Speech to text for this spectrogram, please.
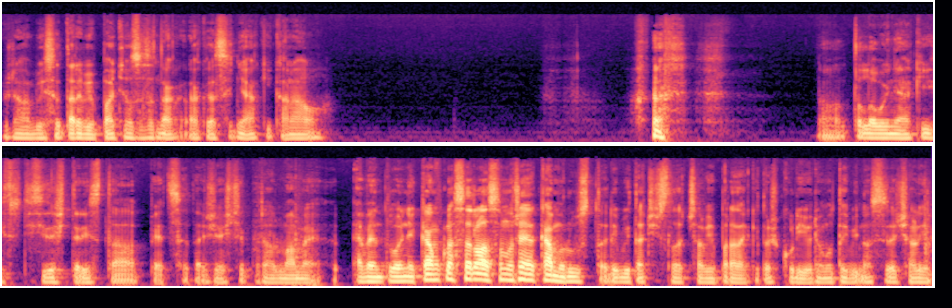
možná by se tady vyplatil zase nakreslit nějaký kanál. no, to je nějakých 3400, 500, takže ještě pořád máme eventuálně kam klesat, ale samozřejmě kam růst, kdyby ta čísla začala vypadat taky trošku líp, nebo ty výnosy začaly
